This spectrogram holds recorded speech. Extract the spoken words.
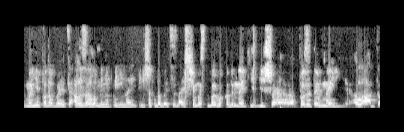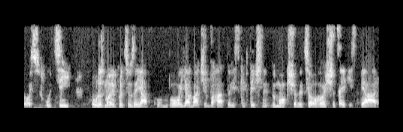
Мені подобається. Але загалом мені мені найбільше подобається, знаєш, що ми з тобою виходимо на якийсь більш е, позитивний лад ось у цій у розмові про цю заявку. Бо я бачив багато і скептичних думок щодо цього, що це якийсь піар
